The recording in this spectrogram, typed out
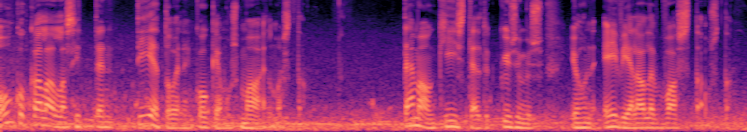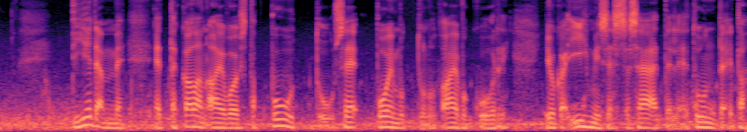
onko kalalla sitten tietoinen kokemus maailmasta? Tämä on kiistelty kysymys, johon ei vielä ole vastausta. Tiedämme, että kalan aivoista puuttuu se poimuttunut aivokuori, joka ihmisessä säätelee tunteita,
